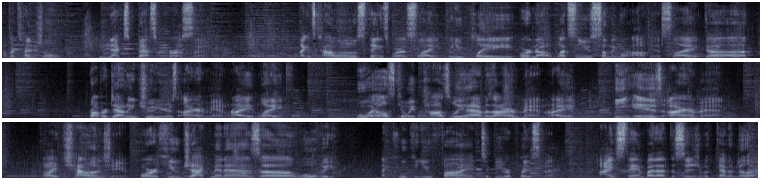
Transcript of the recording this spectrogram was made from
a potential next best person. Like, it's kind of one of those things where it's like, when you play, or no, let's use something more obvious. Like, uh, Robert Downey Jr. is Iron Man, right? Like, who else can we possibly have as Iron Man, right? He is Iron Man. So I challenge you. Or Hugh Jackman as uh, Wolvie. Like, who can you find to be replacement? I stand by that decision with Kevin Miller.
